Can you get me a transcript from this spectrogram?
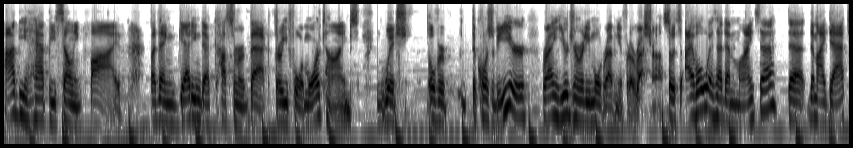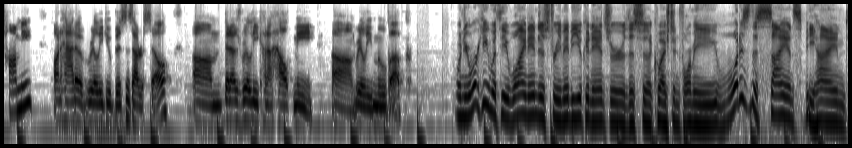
I'd be happy selling five, but then getting that customer back three, four more times, which over the course of a year, right, you're generating more revenue for the restaurant. So it's I've always had that mindset that that my dad taught me on how to really do business, how to sell. Um, that has really kind of helped me um, really move up. When you're working with the wine industry, maybe you can answer this uh, question for me. What is the science behind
